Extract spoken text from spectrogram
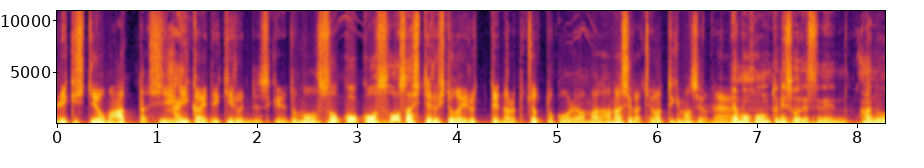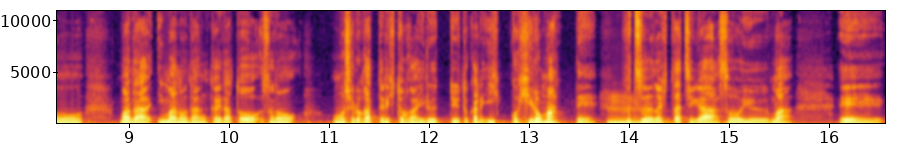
歴史上もあったし、はい理解できるんですけれども、そこをこう操作してる人がいるってなると、ちょっとこれはまだ話が違ってきますよね。いやもう本当にそうですね、あのまだ今の段階だと、その面白がってる人がいるっていうところから一個広まって、うん普通の人たちがそういう、まあえ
